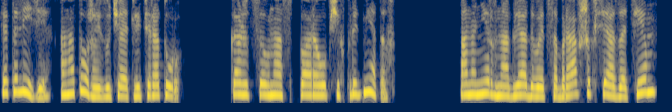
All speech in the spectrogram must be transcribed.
Это Лизи, она тоже изучает литературу. Кажется, у нас пара общих предметов. Она нервно оглядывает собравшихся, а затем,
